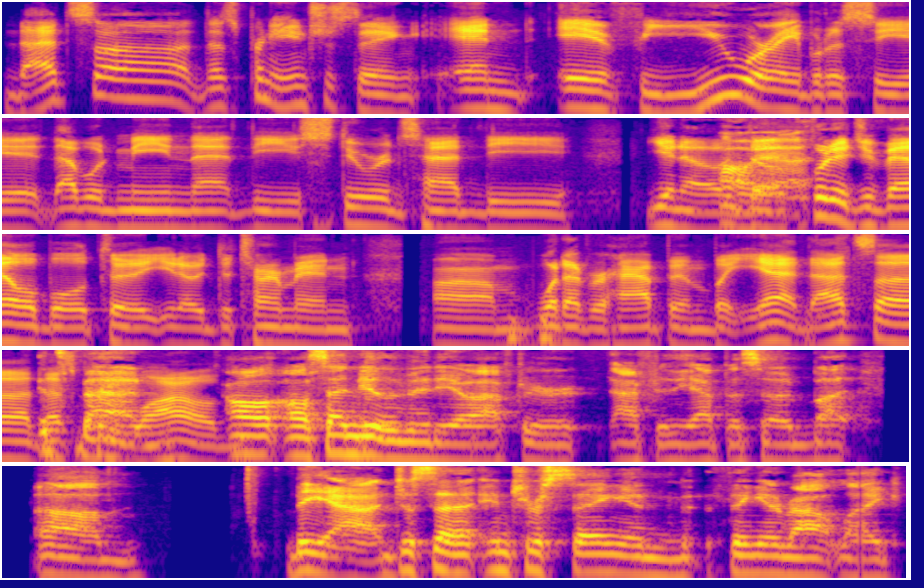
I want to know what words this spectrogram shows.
That's uh that's pretty interesting. And if you were able to see it, that would mean that the stewards had the you know Oh, the yeah. footage available to you know determine um whatever happened. But yeah, that's uh that's it's pretty bad. wild. I'll I'll send you the video after after the episode, but um, but yeah, just uh, interesting and thinking about like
